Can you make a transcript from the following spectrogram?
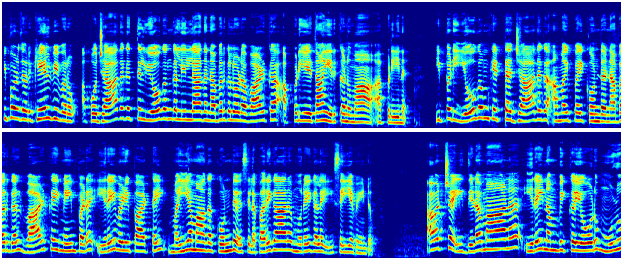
இப்பொழுது ஒரு கேள்வி வரும். அப்போ ஜாதகத்தில் யோகங்கள் இல்லாத நபர்களோட வாழ்க்கை அப்படியே தான் இருக்கணுமா? அப்படின்னு. இப்படி யோகம் கெட்ட ஜாதக அமைப்பை கொண்ட நபர்கள் வாழ்க்கை மேம்பட இறை வழிபாட்டை மையமாக கொண்டு சில பரிகார முறைகளை செய்ய வேண்டும். அவற்றை திடமான இறை நம்பிக்கையோடும் முழு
